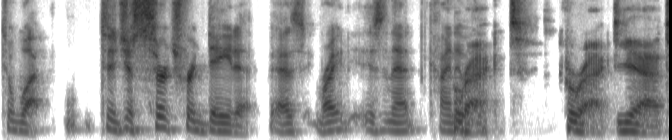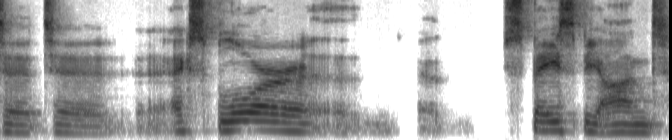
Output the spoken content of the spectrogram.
to what? To just search for data, as right? Isn't that kind Correct. of correct? Correct. Yeah, to to explore uh, space beyond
